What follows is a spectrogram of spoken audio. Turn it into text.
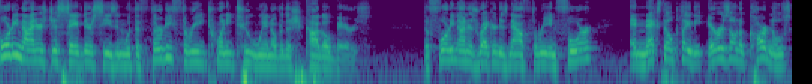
49ers just saved their season with a 33 22 win over the Chicago Bears. The 49ers record is now 3 and 4, and next they'll play the Arizona Cardinals,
